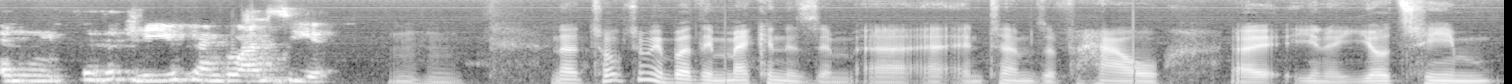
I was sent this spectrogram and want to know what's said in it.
and physically you can go and see it Now, talk to me about the mechanism uh, uh, in terms of how uh, you know your team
